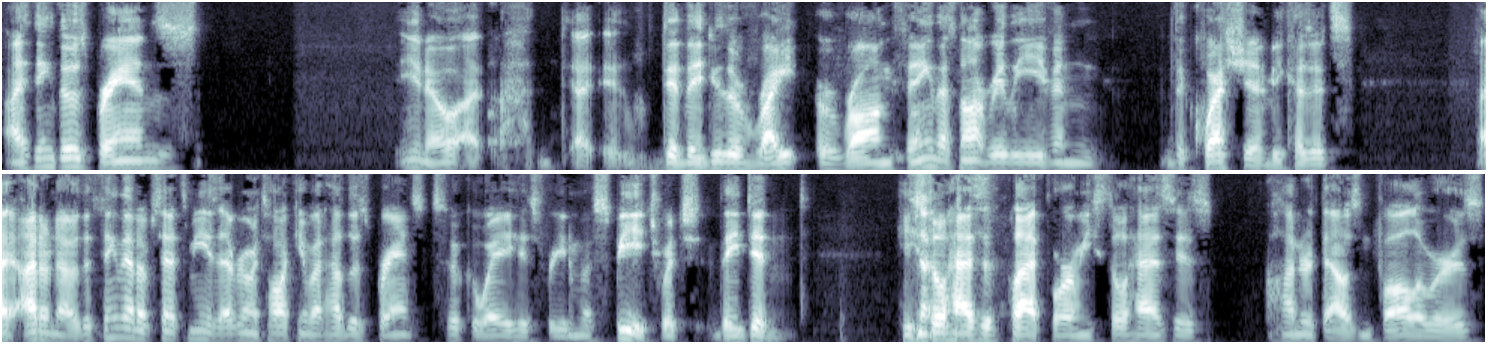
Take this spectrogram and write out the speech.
I think those brands, you know, I, I, did they do the right or wrong thing? That's not really even the question because it's, I, I, don't know. The thing that upsets me is everyone talking about how those brands took away his freedom of speech, which they didn't. He no. still has his platform. He still has his hundred thousand followers.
